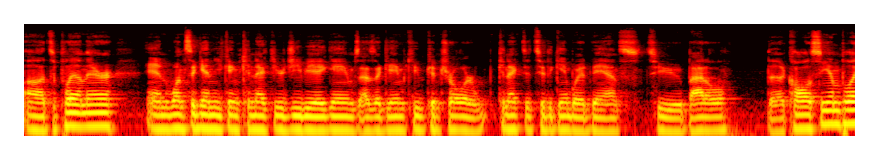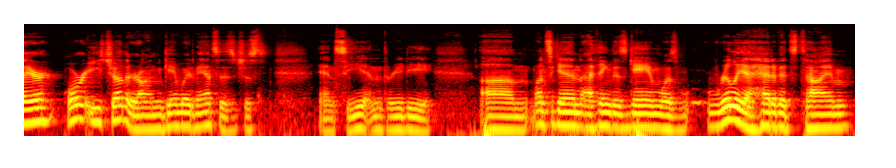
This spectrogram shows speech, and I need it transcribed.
uh, to play on there. And once again, you can connect your GBA games as a GameCube controller connected to the Game Boy Advance to battle the Coliseum player or each other on Game Boy Advances just and see it in 3D. Um, once again, I think this game was really ahead of its time.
